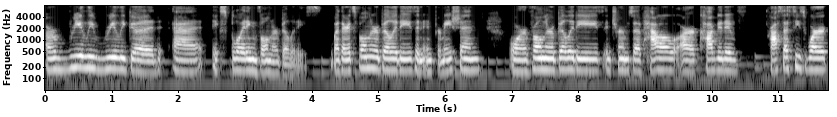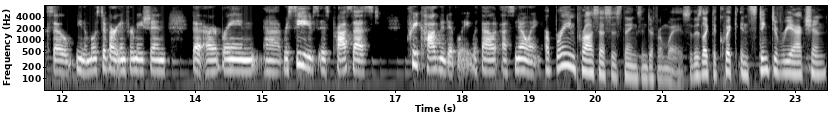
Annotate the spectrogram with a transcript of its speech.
are really, really good at exploiting vulnerabilities, whether it's vulnerabilities in information or vulnerabilities in terms of how our cognitive processes work. So, you know, most of our information that our brain uh, receives is processed precognitively without us knowing. Our brain processes things in different ways. So there's like the quick instinctive reaction,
